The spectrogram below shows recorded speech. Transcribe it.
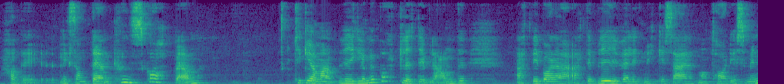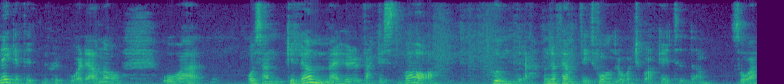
hade liksom den kunskapen. Tycker jag man, vi glömmer bort lite ibland. Att, vi bara, att det blir väldigt mycket så här att man tar det som är negativt med sjukvården och, och, och sen glömmer hur det faktiskt var 100, 150, 200 år tillbaka i tiden. Så.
